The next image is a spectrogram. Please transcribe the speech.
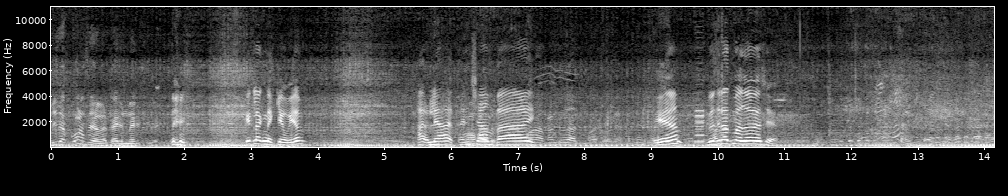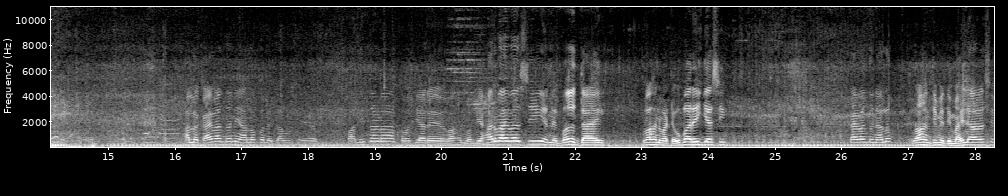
બીજા કોણ છે હવે તારી મારી સિવાય? કેટલાક ને કેવું એમ? હા લે હા ઘનશ્યામભાઈ. એમ? ગુજરાતમાં જ આવે છે? હાલો કાંઈ વાંધો નહીં આ લોકોને જવું છે પાલીતાણા. તો અત્યારે વાહનમાં બિહારવા આવ્યા છીએ અને બધાય વાહન માટે ઊભા રહી ગયા છીએ. કાંઈ વાંધો નહીં હાલો. વાહન ધીમે ધીમે હાલ્યા આવે છે.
